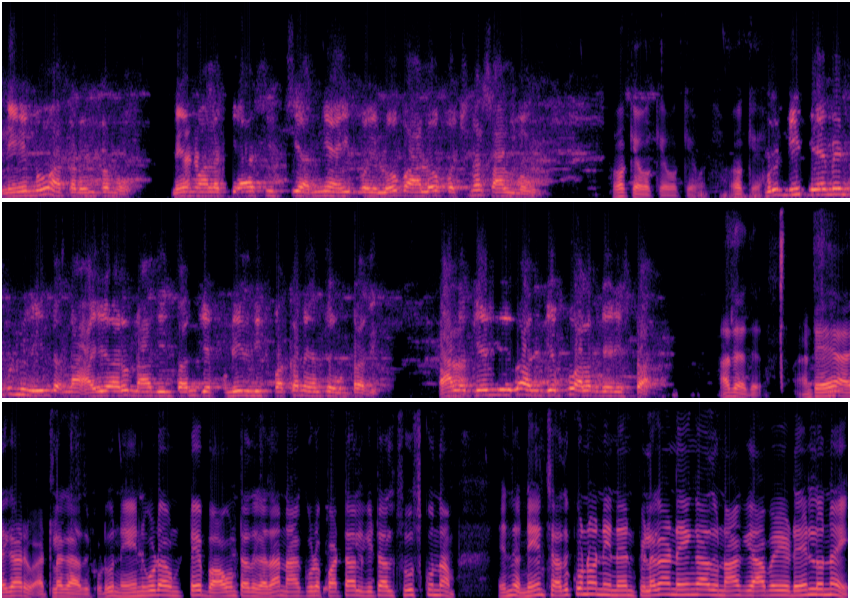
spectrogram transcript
మేము అక్కడ ఉంటాము. మేము వాళ్ళ క్యాష్ ఇచ్చి అన్ని అయిపోయే లోపు ఆ లోపు వచ్చినా సాల్వ్ నువ్వు. Okay okay okay okay okay. ఇప్పుడు నీ పేమెంట్ నువ్వు ఇంత నా అయ్యారు నాది ఇంత అని చెప్పు. నీది నీకు పక్కన ఎంత ఉంటుంది? వాళ్ళకి ఏం లేదో అది చెప్పు వాళ్ళకి నేను ఇస్తా. అదే అదే. అంటే అయ్యగారు అట్లా కాదు. ఇప్పుడు నేను కూడా ఉంటే బాగుంటది కదా. నాకు కూడా పట్టాలు గిటాలు చూసుకుందాం. ఎందు నేను చదువుకున్నాను నేను పిల్లగాడిని ఏం కాదు. నాకు యాభై ఏడు ఏండ్లు ఉన్నాయి.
